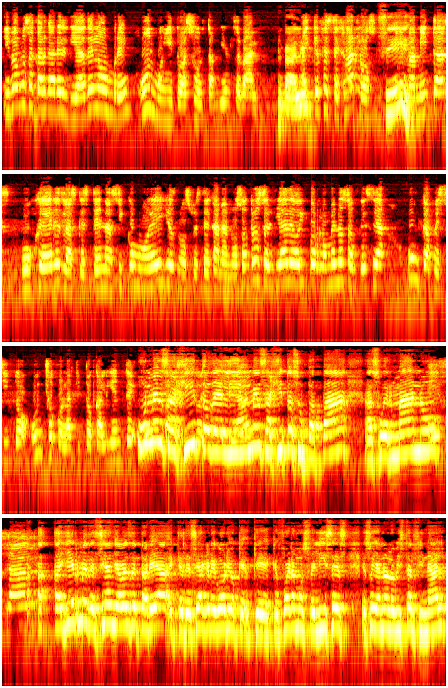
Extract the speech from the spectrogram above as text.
y vamos a cargar el Día del Hombre, un moñito azul también se vale. Hay que festejarlos. Sí. mamitas, mujeres, las que estén así como ellos, nos festejan a nosotros el día de hoy, por lo menos aunque sea un cafecito, un chocolatito caliente. Un, mensajito, Deli, un mensajito a su papá, a su hermano. ayer me decían, ya ves de tarea, eh, que decía Gregorio que, que, que, fuéramos felices, eso ya no lo viste al final,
